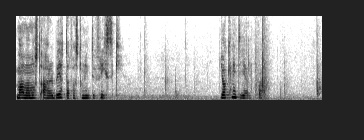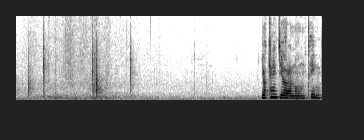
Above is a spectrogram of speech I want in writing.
Mamma måste arbeta fast hon inte är frisk. Jag kan inte hjälpa. Jag kan inte göra någonting.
